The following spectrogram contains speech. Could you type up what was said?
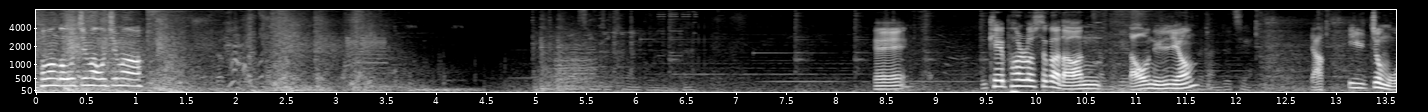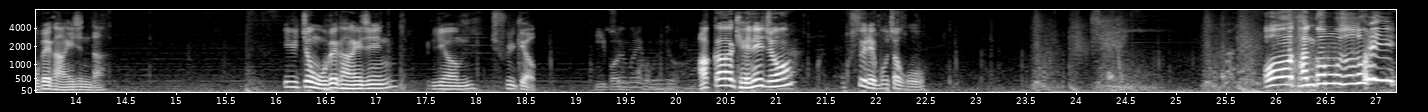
도망가 오지마 오지마. 오케이. 오케이 팔로스가 나온 나온 윌리엄? 약 1.5배 강해진다. 1.5배 강해진 윌리엄 출격. 아까 걔네죠? 복수를 해보자고. 어 단검 무소 소리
